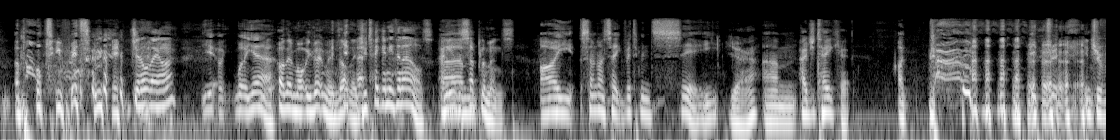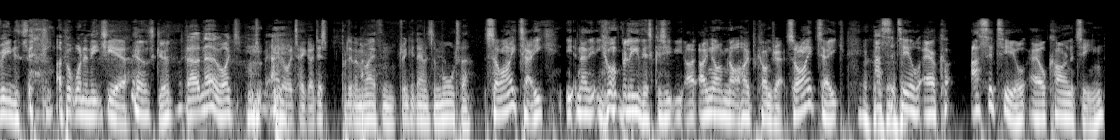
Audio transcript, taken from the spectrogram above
a multivitamin. Do you know what they are? yeah, well, yeah. Oh, they're multivitamins, aren't they? Do you take anything else? Any other Um, supplements? I sometimes take vitamin C. Yeah. Um, How'd you take it? intra- intravenous. I put one in each ear. Yeah, that's good. Uh, no, I. j- How do I take? it? I just put it in my mouth and drink it down with some water. So I take. Now you won't believe this because I, I know I'm not a hypochondriac. So I take acetyl L- acetyl L-carnitine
